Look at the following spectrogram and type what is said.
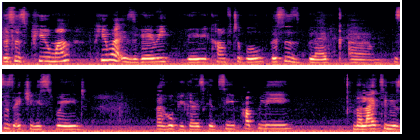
This is Puma. Puma is very, very comfortable. This is black. Um, this is actually sprayed. I hope you guys can see properly. The lighting is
